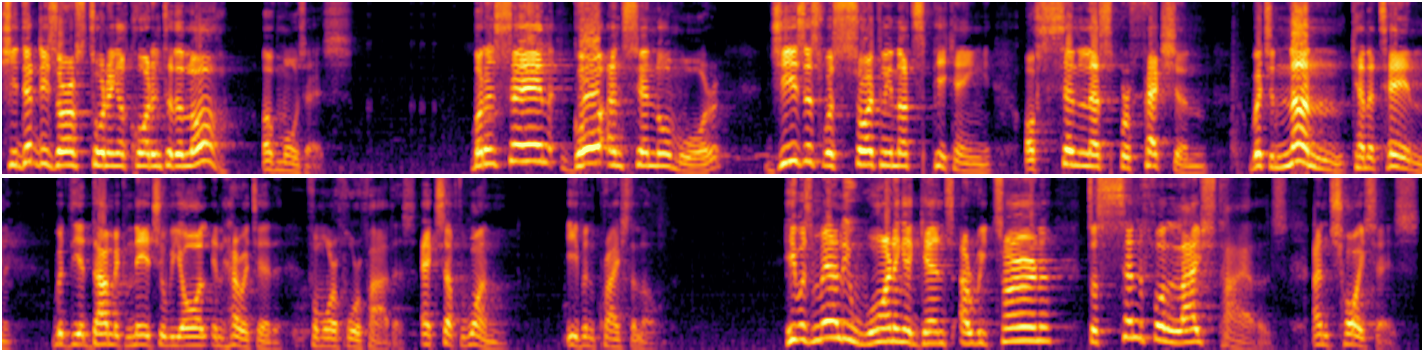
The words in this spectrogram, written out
She did deserve stoning according to the law of Moses. But in saying, Go and sin no more, Jesus was certainly not speaking of sinless perfection, which none can attain with the Adamic nature we all inherited from our forefathers, except one, even Christ alone. He was merely warning against a return to sinful lifestyles and choices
